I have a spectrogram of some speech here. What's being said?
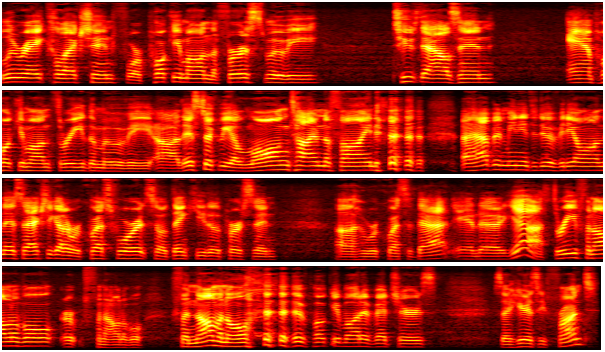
Blu-ray collection for Pokemon the first movie 2000 and Pokemon 3 the movie. Uh, this took me a long time to find. I have been meaning to do a video on this. I actually got a request for it, so thank you to the person uh, who requested that. And uh, yeah, three phenomenal, or er, phenomenal, phenomenal Pokemon adventures. So here's the front.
